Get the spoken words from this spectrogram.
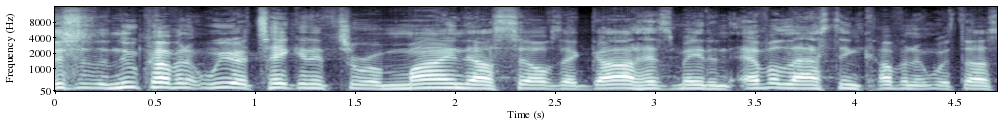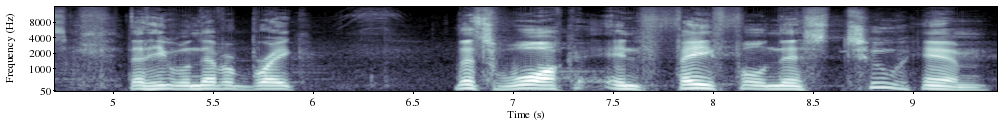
this is the new covenant. We are taking it to remind ourselves that God has made an everlasting covenant with us that He will never break. Let's walk in faithfulness to Him.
